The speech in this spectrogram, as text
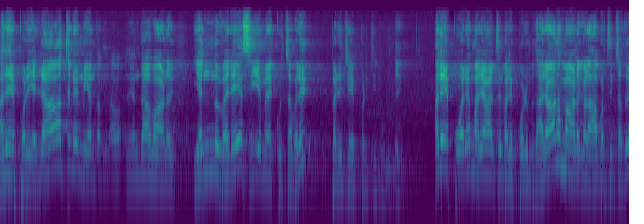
അതേപോലെ എല്ലാത്തിനും നിയന്ത്രണ നിയന്താവാണ് എന്നുവരെ സി എമ്മിനെ കുറിച്ച് അവർ പരിചയപ്പെടുത്തിയിട്ടുണ്ട്. അതേപോലെ മലയാളത്തിൽ പലപ്പോഴും ധാരാളം ആളുകൾ ആവർത്തിച്ചത്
